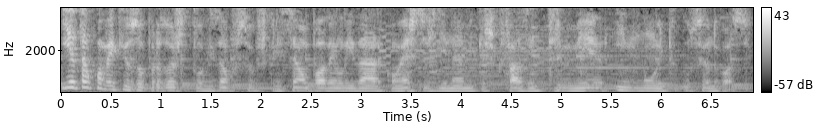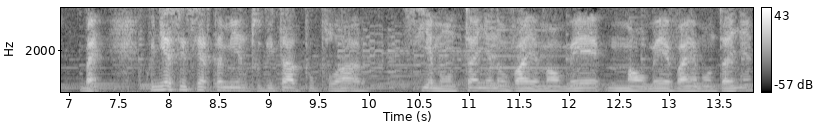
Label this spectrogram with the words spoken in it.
E então, como é que os operadores de televisão por subscrição podem lidar com estas dinâmicas que fazem tremer e muito o seu negócio? Bem, conhecem certamente o ditado popular se a montanha não vai a Maomé, Maomé vai à montanha?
